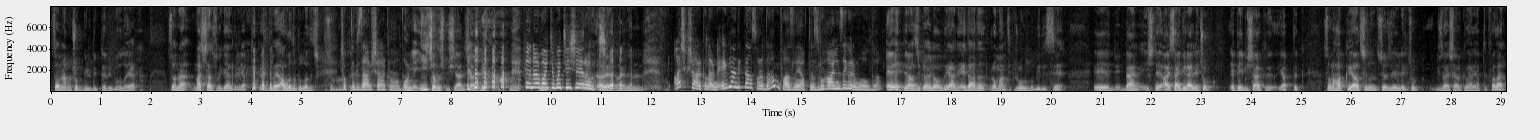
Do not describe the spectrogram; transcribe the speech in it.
Sonra ama çok güldük tabii bu olaya. Sonra maçtan sonra geldim yaptık kaydı ve alladı pulladı çıktı sonra. çok da ortaya. güzel bir şarkı oldu. Onun ya iyi çalışmış yani şarkı. Fenerbahçe maçı işe yaramış. evet aynen öyle. Aşk şarkılarını evlendikten sonra daha mı fazla yaptınız? Ruh halinize göre mi oldu? Evet birazcık öyle oldu. Yani Eda da romantik ruhlu birisi. Ee, ben işte Aysel Gürel'le çok epey bir şarkı yaptık. Sonra Hakkı Yalçın'ın sözleriyle çok güzel şarkılar yaptık falan.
